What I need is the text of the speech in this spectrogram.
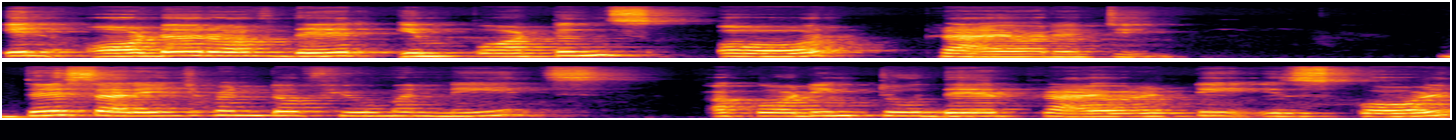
in order of their importance or priority. This arrangement of human needs according to their priority is called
